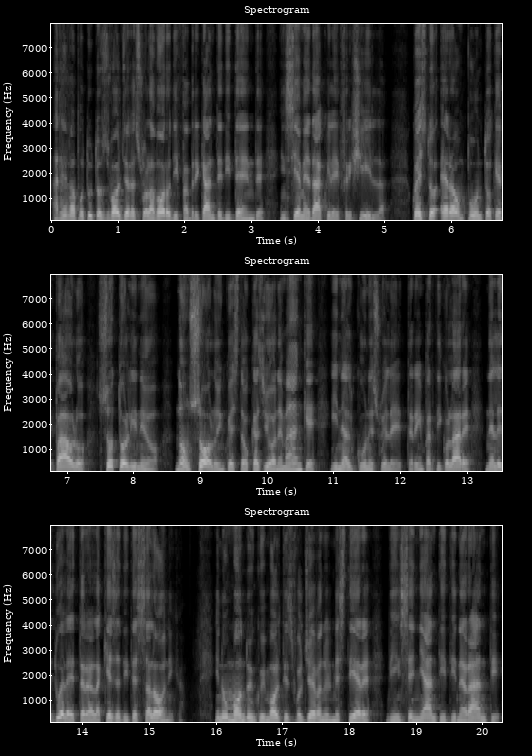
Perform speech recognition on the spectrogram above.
aveva potuto svolgere il suo lavoro di fabbricante di tende insieme ad Aquila e Friscilla. Questo era un punto che Paolo sottolineò non solo in questa occasione, ma anche in alcune sue lettere, in particolare nelle due lettere alla Chiesa di Tessalonica. In un mondo in cui molti svolgevano il mestiere di insegnanti itineranti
